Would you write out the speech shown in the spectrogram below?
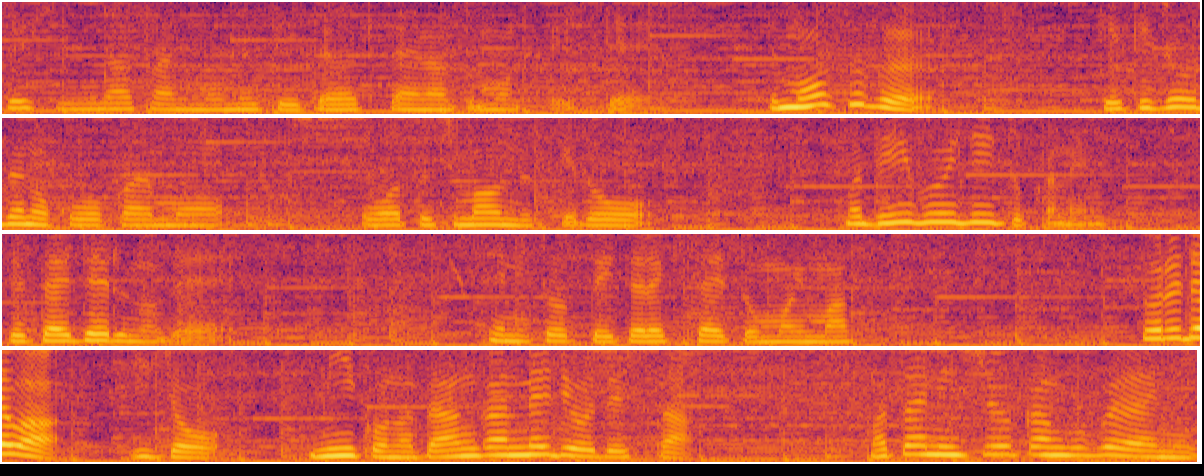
ぜひ皆さんにも見ていただきたいなと思っていて。でもうすぐ劇場での公開も終わってしまうんですけど、まあ、DVD とかね絶対出るので手に取っていただきたいと思います。それでは以上みーこの弾丸レディオでした。また2週間後ぐらいに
